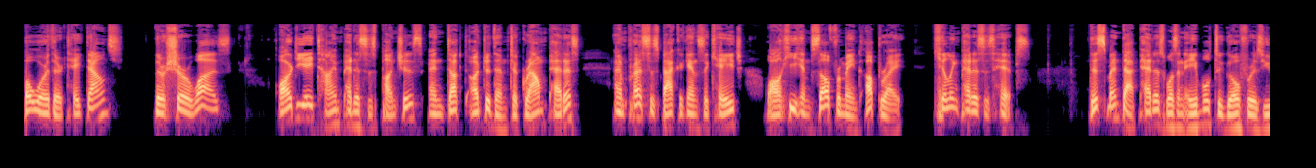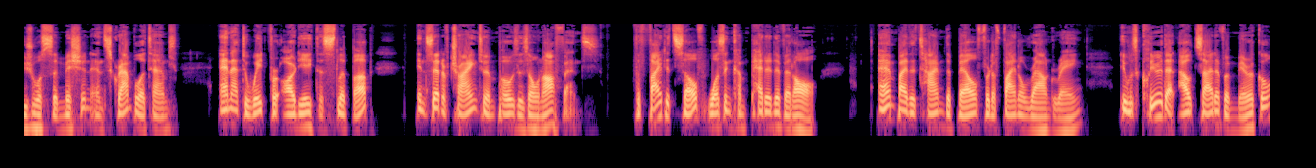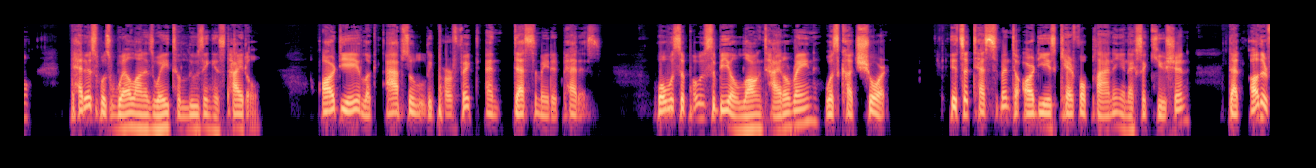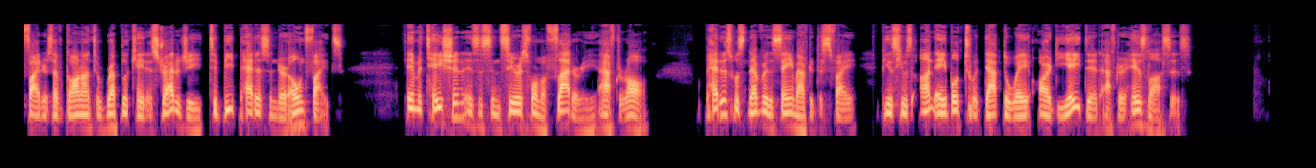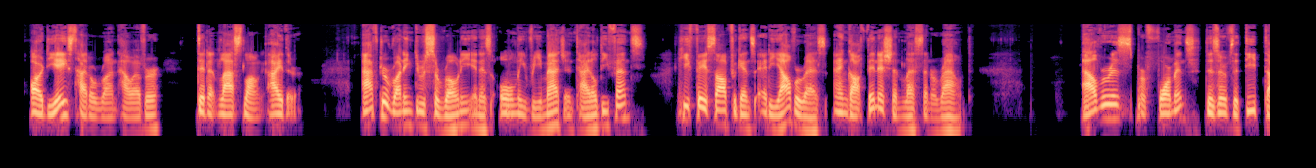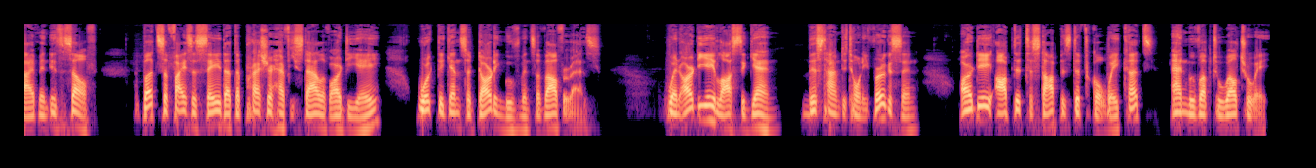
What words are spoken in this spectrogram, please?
But were there takedowns? There sure was. RDA timed Pettis' punches and ducked under them to ground Pettis and press his back against the cage while he himself remained upright, killing Pettis' hips. This meant that Pettis wasn't able to go for his usual submission and scramble attempts and had to wait for RDA to slip up instead of trying to impose his own offense. The fight itself wasn't competitive at all, and by the time the bell for the final round rang, it was clear that outside of a miracle, Pettis was well on his way to losing his title. RDA looked absolutely perfect and decimated Pettis. What was supposed to be a long title reign was cut short it's a testament to RDA's careful planning and execution that other fighters have gone on to replicate a strategy to beat Pettis in their own fights. Imitation is the sincerest form of flattery, after all. Pettis was never the same after this fight because he was unable to adapt the way RDA did after his losses. RDA's title run, however, didn't last long either. After running through Cerrone in his only rematch and title defense, he faced off against Eddie Alvarez and got finished in less than a round. Alvarez's performance deserves a deep dive in itself, but suffice to say that the pressure heavy style of RDA worked against the darting movements of Alvarez. When RDA lost again, this time to Tony Ferguson, RDA opted to stop his difficult weight cuts and move up to welterweight.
